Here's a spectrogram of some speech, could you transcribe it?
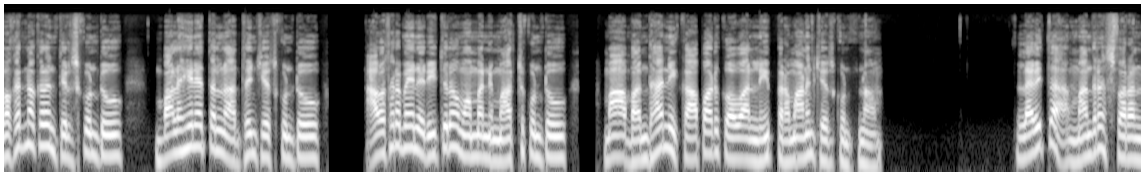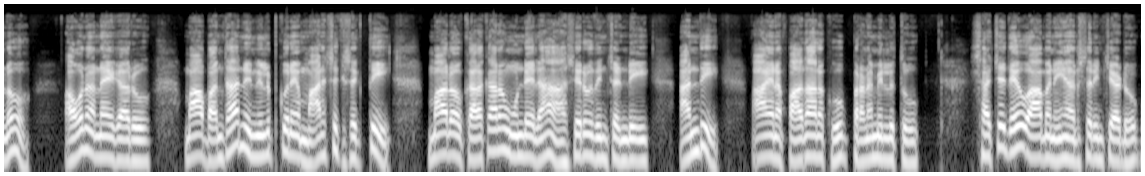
ఒకరినొకరం తెలుసుకుంటూ బలహీనతలను అర్థం చేసుకుంటూ అవసరమైన రీతిలో మమ్మల్ని మార్చుకుంటూ మా బంధాన్ని కాపాడుకోవాలని ప్రమాణం చేసుకుంటున్నాం. లలిత మంద్రస్వరంలో అవును అన్నయ్య గారు మా బంధాన్ని నిలుపుకునే మానసిక శక్తి మాలో కలకాలం ఉండేలా ఆశీర్వదించండి అంది ఆయన పాదాలకు ప్రణమిల్లుతూ. సత్యదేవ్ ఆమెని అనుసరించాడు.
